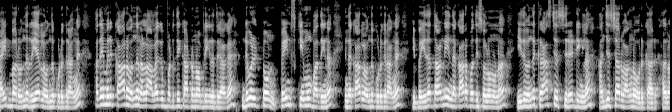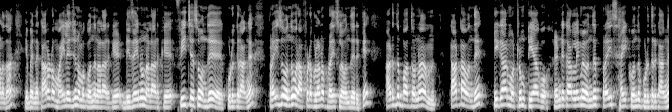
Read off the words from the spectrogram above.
லைட் பார் வந்து ரியரில் வந்து கொடுக்குறாங்க. அதேமாரி காரை வந்து நல்லா அழகுப்படுத்தி காட்டணும் அப்படிங்கிறதுக்காக டிவல் டோன் பெயிண்ட் ஸ்கீமும் பார்த்தீங்கன்னா இந்த காரில் வந்து கொடுக்குறாங்க. இப்போ இதை தாண்டி இந்த காரை பற்றி சொல்லணும்னா இது வந்து கிராஷ் டெஸ்ட் ரேட்டிங்கில் அஞ்சு ஸ்டார் வாங்கின ஒரு கார் அதனால தான் இப்போ இந்த காரோட மைலேஜும் நமக்கு வந்து நல்லாயிருக்கு டிசைனும் நல்லாயிருக்கு ஃபீச்சர்ஸும் வந்து கொடுக்குறாங்க. ப்ரைஸும் வந்து ஒரு அஃபோர்டபுளான ப்ரைஸில் வந்து இருக்குது அடுத்து பார்த்தோன்னா டாட்டா வந்து டிகார் மற்றும் டியாகோ ரெண்டு கார்லேயுமே வந்து ப்ரைஸ் ஹைக் வந்து கொடுத்துருக்காங்க.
